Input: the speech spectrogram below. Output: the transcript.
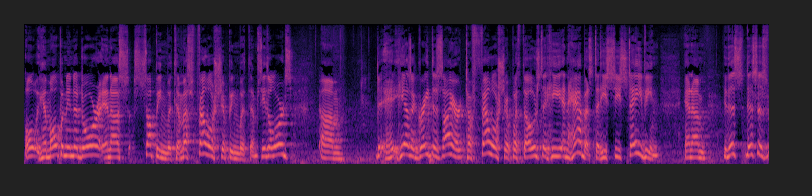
oh, him opening the door, and us supping with him, us fellowshipping with him. See, the Lord's. Um, he has a great desire to fellowship with those that he inhabits, that he sees saving. And um, this, this is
